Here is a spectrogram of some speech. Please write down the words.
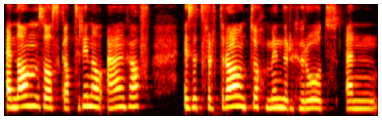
En dan, zoals Katrien al aangaf, is het vertrouwen toch minder groot. En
